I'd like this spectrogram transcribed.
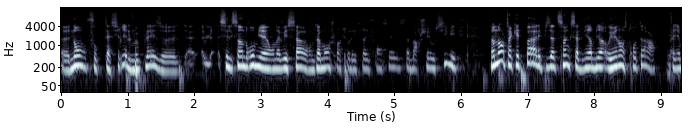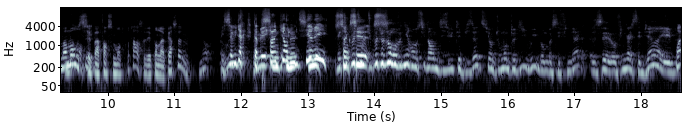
euh, non, faut que ta série elle me plaise. Euh, C'est le syndrome, on avait ça notamment, je crois que sur les séries françaises ça marchait aussi, mais non non t'inquiète pas, l'épisode 5 ça devient bien. Oui mais non c'est trop tard. Enfin il y a un moment Non, où c'est pas forcément trop tard, ça dépend de la personne. Non. Mais ça Oui, veut dire que tu tapes mais 5 une- heures une- d'une série. Mais tu, peux, sais- tu peux toujours revenir aussi dans 18 épisodes si tout le monde te dit oui, bon bah c'est final. C'est, au final c'est bien. Et Ouais,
